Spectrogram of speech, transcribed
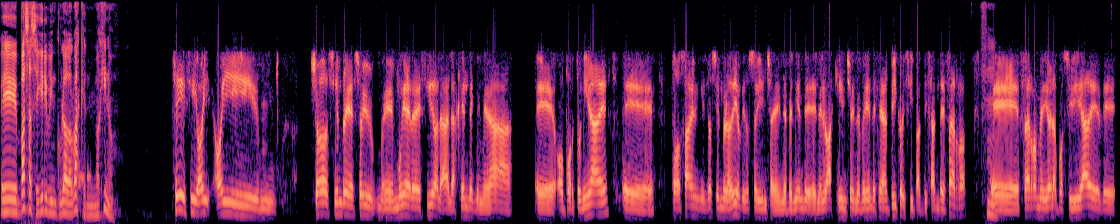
Eh, ¿Vas a seguir vinculado al básquet, me imagino? Sí, sí, hoy, hoy mm, yo siempre soy eh, muy agradecido a la, gente que me da eh, oportunidades. Eh, todos saben que yo siempre lo digo, que yo soy hincha de Independiente, en el básquet hincha de Independiente General Pico y simpatizante de Ferro. Hmm. Ferro me dio la posibilidad de,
